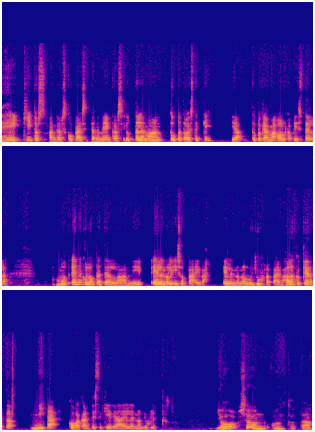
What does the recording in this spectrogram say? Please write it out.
Hei, kiitos Anders, kun pääsit tänne meidän kanssa juttelemaan. Tuppa toistekin ja tuppa käymään olkapisteellä. Mutta ennen kuin lopetellaan, niin eilen oli iso päivä. Eilen on ollut juhlapäivä. Haluatko kertoa, mitä kovakanttista kirjaa eilen on juhlittu? Joo, se on, on tota,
